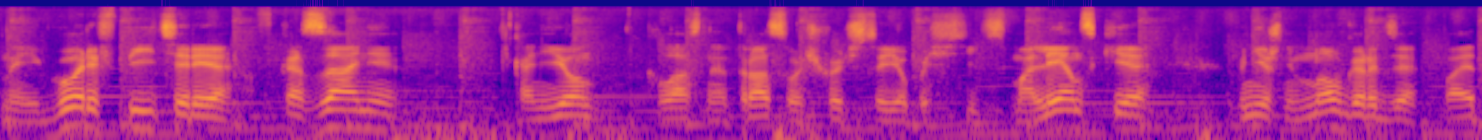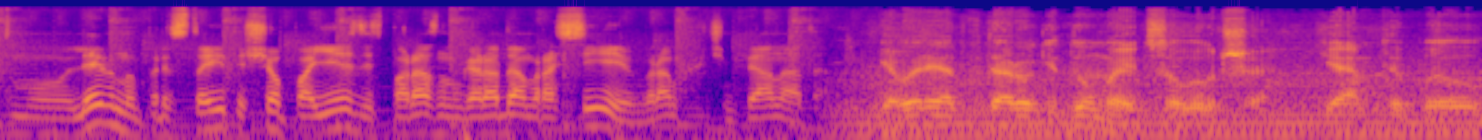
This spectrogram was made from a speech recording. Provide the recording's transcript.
на Егоре в Питере, в Казани, Каньон. Классная трасса, очень хочется ее посетить в Смоленске, в Нижнем Новгороде. Поэтому Левину предстоит еще поездить по разным городам России в рамках чемпионата. Говорят, в дороге думается лучше. Кем ты был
